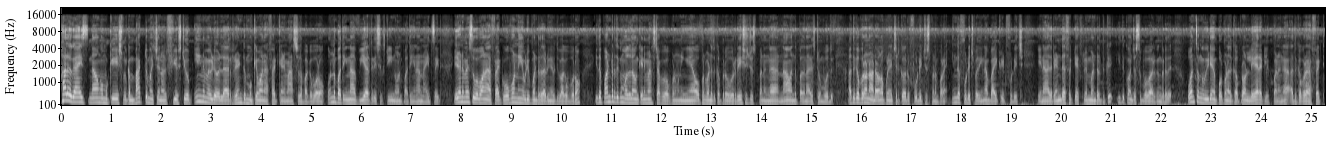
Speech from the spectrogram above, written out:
ஹலோ கைஸ் நான் உங்கள் Mukesh. Welcome back to my channel Fuse Tube இன்னைக்கு நம்ம வீடியோவில் ரெண்டு முக்கியமான எஃபெக்ட் மேட்ச்சில் பார்க்க போகிறோம் ஒன்று பார்த்தீங்கன்னா விஆர் த்ரீ சிக்ஸ்டி இன்னொன்று பார்த்தீங்கன்னா நைட் சைட் இரண்டுமே சூப்பரான எஃபெக்ட் ஒவ்வொன்றையும் எப்படி பண்ணுறது அப்படிங்கிறது பார்க்க போகிறோம் இதை பண்ணுறதுக்கு முதல்ல உங்கள் கெனிமா ஸ்டாப் ஓப்பன் பண்ணிங்க ஓப்பன் பண்ணதுக்கப்புறம் ஒரு ரேஷியோ சூஸ் பண்ணுங்கள் நான் வந்து பதினாறு இஷ்டம் போது. அதுக்கப்புறம் நான் டெவலப் பண்ணி வச்சிருக்க ஒரு ஃபுட்டேஜ் சூஸ் பண்ண போகிறேன் இந்த ஃபுட்டேஜ் பார்த்தீங்கன்னா பைக் ரைட் ஃபுட்டேஜ் ஏன்னா அது ரெண்டு எஃபெக்ட் எக்ஸ்பிளைன் பண்ணுறதுக்கு இது கொஞ்சம் சூப்பராக இருக்குங்கிறது. ஒன்ஸ் உங்கள் வீடியோ இம்போர்ட் பண்ணதுக்கப்புறம் லேயரை கிளிக் பண்ணுங்கள் அதுக்கப்புறம் எஃபெக்ட்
